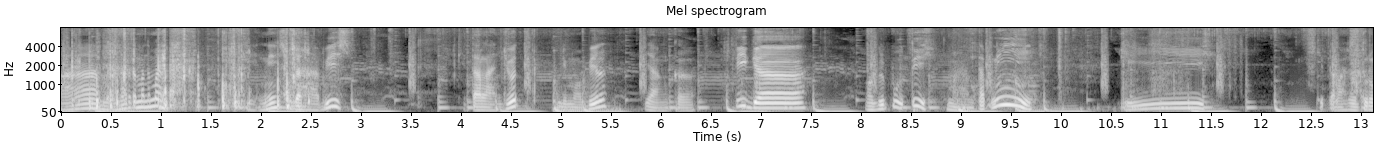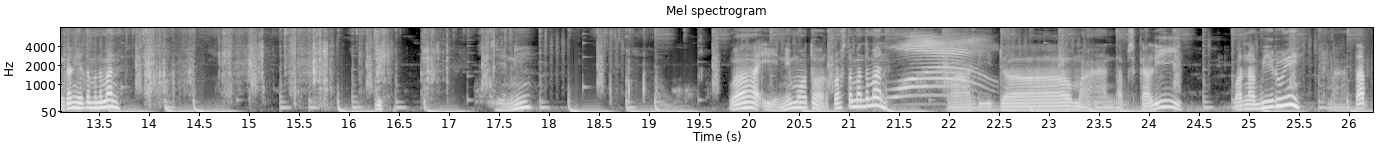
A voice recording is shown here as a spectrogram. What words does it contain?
Wah, benar teman-teman. Ini sudah habis. Kita lanjut di mobil yang ketiga mobil putih mantap nih Ih, kita langsung turunkan ya teman-teman. Wih, ini. Wah ini motor cross teman-teman. Wadidaw mantap sekali. Warna biru nih. Mantap.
